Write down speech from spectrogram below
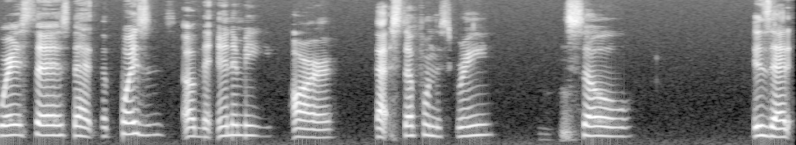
where it says that the poisons of the enemy are that stuff on the screen. Mm-hmm. So is that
